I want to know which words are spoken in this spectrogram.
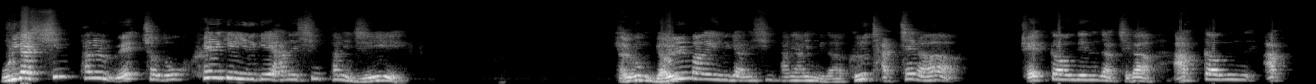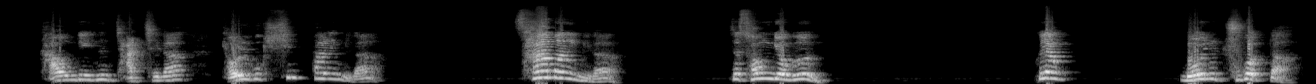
우리가 심판을 외쳐도 회개 이르게 하는 심판이지 결국 멸망에 이르게 하는 심판이 아닙니다. 그 자체가 죄 가운데 있는 자체가 악 가운데, 악 가운데 있는 자체가 결국 심판입니다. 사망입니다. 그래서 성경은 그냥 너희는 죽었다.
